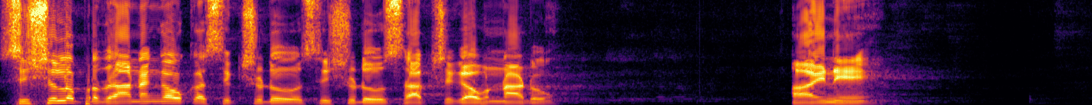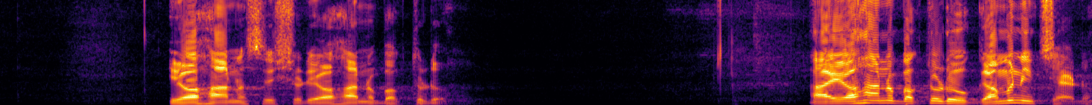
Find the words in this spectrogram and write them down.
శిష్యుల ప్రధానంగా ఒక శిష్యుడు శిష్యుడు సాక్షిగా ఉన్నాడు. ఆయనే యోహాను శిష్యుడు యోహాను భక్తుడు. ఆ యోహాను భక్తుడు గమనించాడు.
